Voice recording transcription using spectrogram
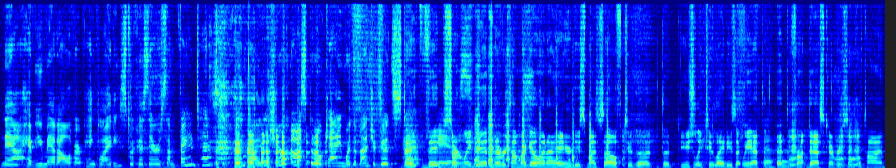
Now, have you met all of our pink ladies? Because there are some fantastic pink ladies. Your hospital came with a bunch of good They, stuff. they Yes. certainly did, and every time I go in, I introduce myself to the, the usually two ladies that we had to, at the front desk every single time.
